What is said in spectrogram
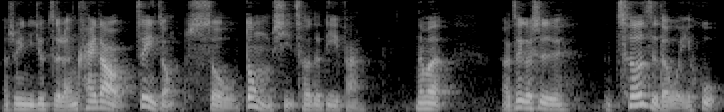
啊，所以你就只能开到这种手动洗车的地方。那么，啊，这个是车子的维护。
